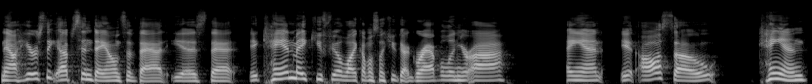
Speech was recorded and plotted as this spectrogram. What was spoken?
Now, here's the ups and downs of that is that it can make you feel like almost like you got gravel in your eye. And it also can,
